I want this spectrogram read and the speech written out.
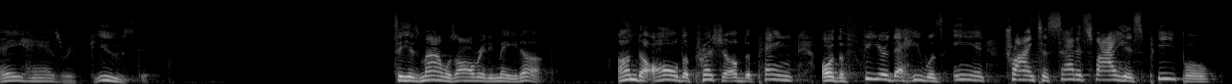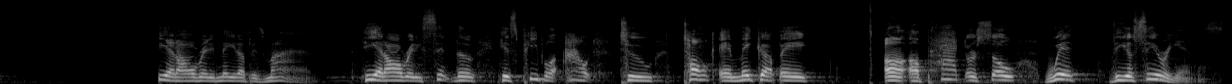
Ahaz refused it. See, his mind was already made up under all the pressure of the pain or the fear that he was in, trying to satisfy his people, he had already made up his mind. He had already sent the, his people out to talk and make up a, a, a pact or so with the Assyrians.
